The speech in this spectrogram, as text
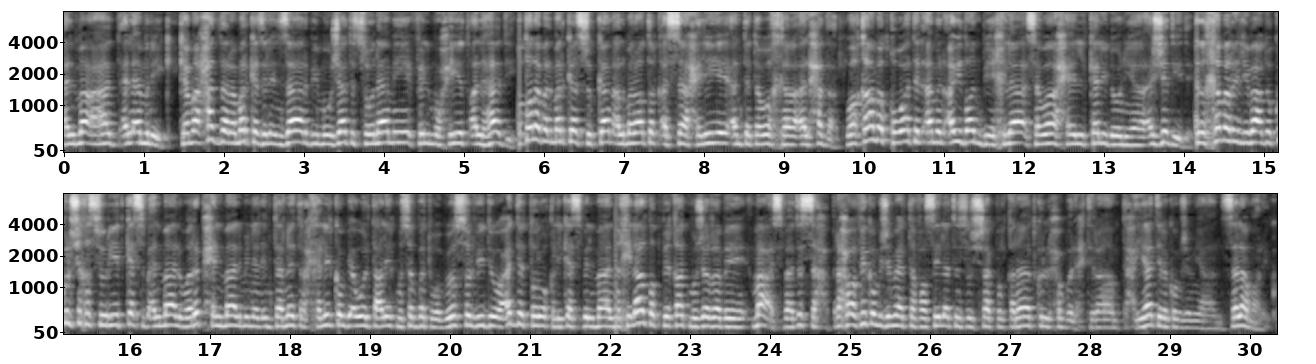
المعهد الأمريكي كما حذر مركز الإنذار بموجات التسونامي في المحيط الهادي وطلب المركز سكان المناطق الساحلية أن تتوخى الحذر وقامت قوات الأمن أيضا بإخلاء سواحل كاليدونيا الجديدة. الخبر اللي بعده كل شخص يريد كسب المال وربح المال من الإنترنت. رح خلي لكم بأول تعليق مثبت وبوصف الفيديو عدة طرق لكسب المال من خلال تطبيقات مجربة مع إثبات السحب. رح أوفيكم بجميع التفاصيل لا تنسوا الاشتراك بالقناة. كل الحب والاحترام تحياتي لكم جميعا. سلام عليكم.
